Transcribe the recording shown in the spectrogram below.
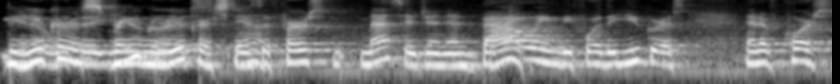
The you Eucharist, know, the bringing Eucharist the Eucharist, yeah. was the first message, and, and bowing right. before the Eucharist. And of course,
